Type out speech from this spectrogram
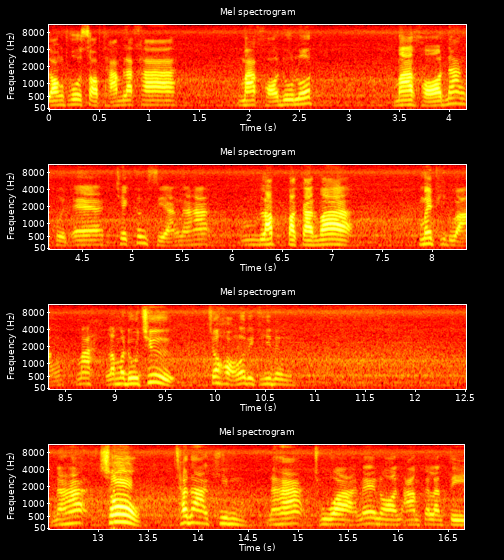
ลองโทรสอบถามราคา มาขอดูรถ มาขอนั่งเปิดแอร์เช็คเครื่องเสียงนะฮะรับประกันว่าไม่ผิดหวังมาเรามาดูชื่อเจ้าของรถอีกทีหนึ่ง นะฮะโชคชนาคิมนะฮะชัวร์แน่นอนอาร์มการันตี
